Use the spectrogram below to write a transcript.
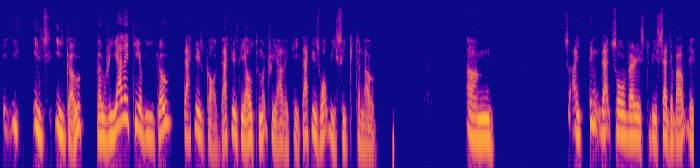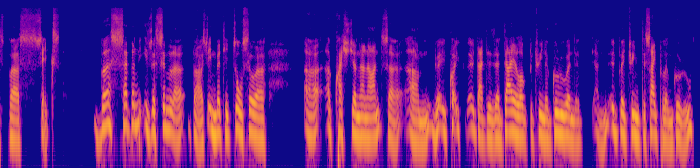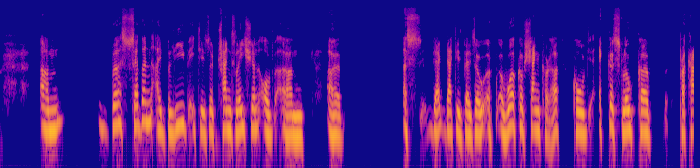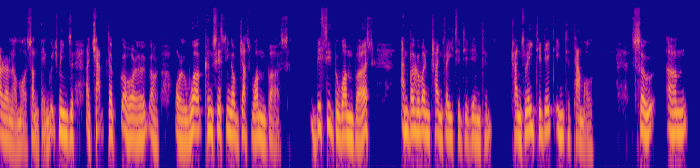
is, is ego. The reality of ego, that is God. That is the ultimate reality. That is what we seek to know. Um, so I think that's all there is to be said about this verse six. Verse seven is a similar verse in that it's also a uh, a question and answer. Um, that is a dialogue between a guru and a and between disciple and guru. Um, verse seven, I believe it is a translation of um, a, a, that that is there's a, a work of Shankara called Ekasloka Prakaranam or something, which means a chapter or, or, or a work consisting of just one verse. This is the one verse, and Bhagavan translated it into translated it into Tamil. So, um,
